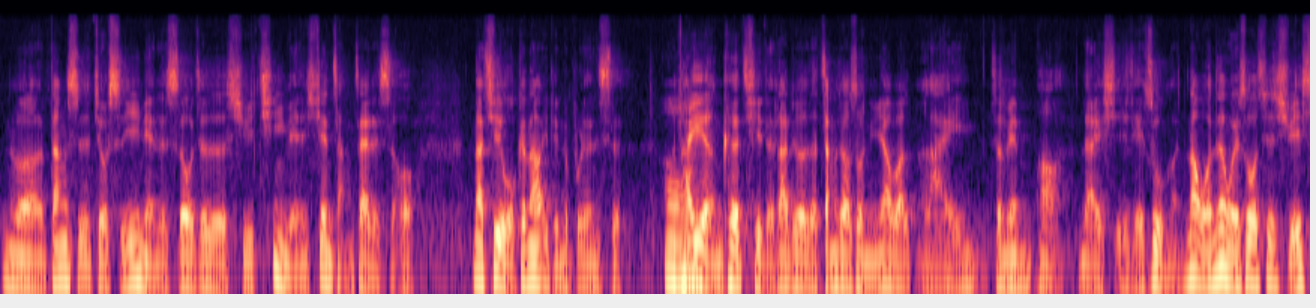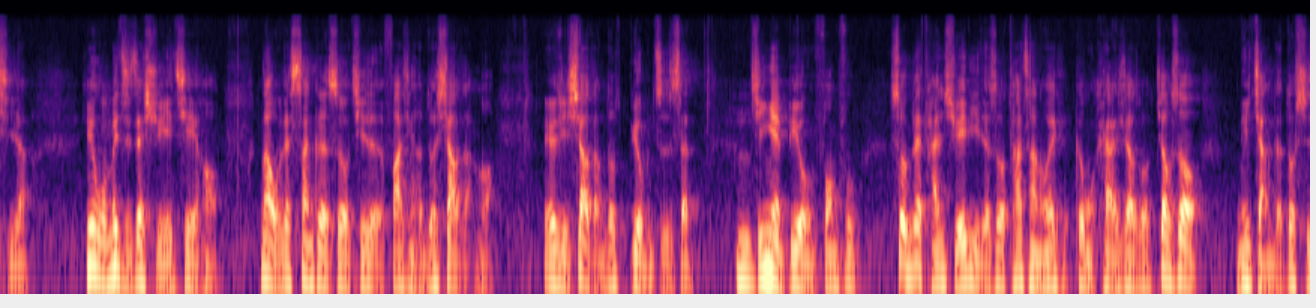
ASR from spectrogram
那么当时九十一年的时候，就是徐庆元县长在的时候，那其实我跟他一点都不认识，他也很客气的，他就说张教授，你要不要来这边啊，来协助我们？那我认为说是学习啊，因为我们一直在学界哈。那我在上课的时候，其实发现很多校长哈，尤其校长都比我们资深，经验比我们丰富。所以我们在谈学理的时候，他常常会跟我开玩笑说：“教授，你讲的都是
